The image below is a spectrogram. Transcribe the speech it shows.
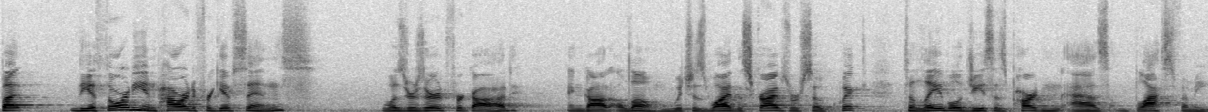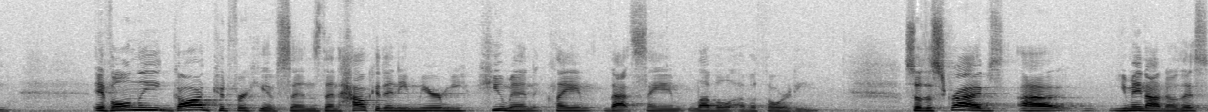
But the authority and power to forgive sins was reserved for God and God alone, which is why the scribes were so quick to label Jesus' pardon as blasphemy. If only God could forgive sins, then how could any mere human claim that same level of authority? So the scribes, uh, you may not know this,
